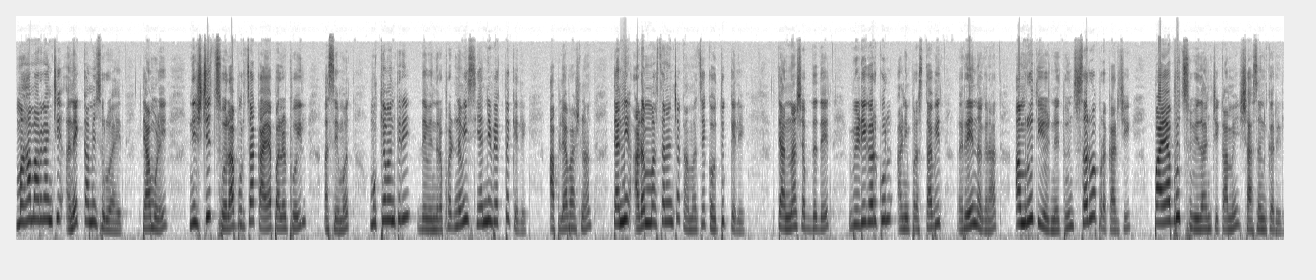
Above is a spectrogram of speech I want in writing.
महामार्गांची अनेक कामे सुरू आहेत. त्यामुळे निश्चित सोलापूरचा कायापालट होईल असे मत मुख्यमंत्री देवेंद्र फडणवीस यांनी व्यक्त केले. आपल्या भाषणात त्यांनी आडम मास्तरांच्या कामाचे कौतुक केले. त्यांना शब्द देत विडीगरकुल आणि प्रस्तावित रे नगरात अमृत योजनेतून सर्व प्रकारची पायाभूत सुविधांची कामे शासन करेल.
